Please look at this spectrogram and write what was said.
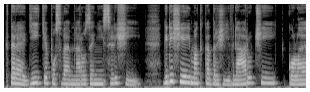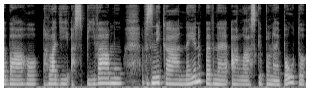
které dítě po svém narození slyší. Když jej matka drží v náručí, kolébá ho, hladí a zpívá mu, vzniká nejen pevné a láskyplné pouto,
